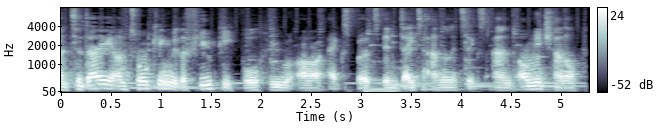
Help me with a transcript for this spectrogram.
And today I'm talking with a few people who are experts in data analytics and omnichannel.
